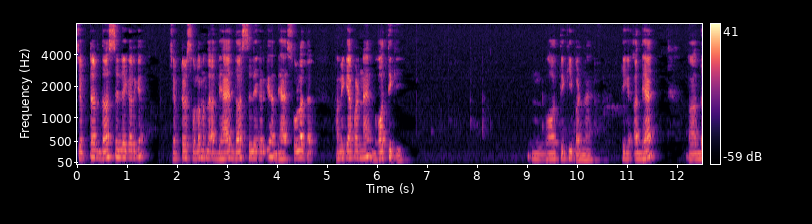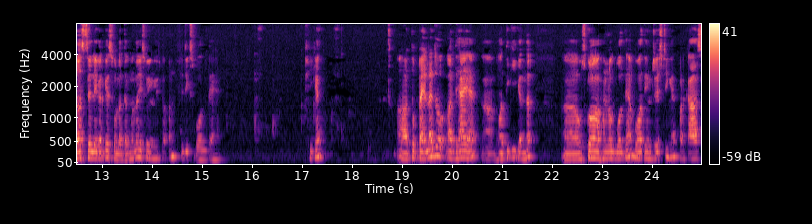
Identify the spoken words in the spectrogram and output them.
चैप्टर 10 से लेकर के चैप्टर 16 मतलब अध्याय 10 से लेकर के अध्याय 16 तक हमें क्या पढ़ना है? भौतिकी। भौतिकी पढ़ना है ठीक है? अध्याय दस से लेकर के सोलह तक मतलब इसको इंग्लिश में अपन फिजिक्स बोलते हैं ठीक है? आ, तो पहला जो अध्याय है भौतिकी के अंदर उसको हम लोग बोलते हैं बहुत इंटरेस्टिंग है, प्रकाश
